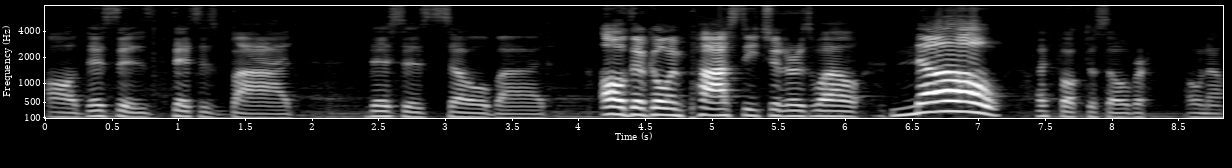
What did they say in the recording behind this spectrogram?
Oh, this is this is bad. This is so bad. Oh, they're going past each other as well. No! I fucked us over. Oh no.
